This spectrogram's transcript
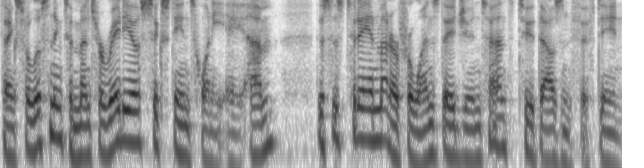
Thanks for listening to Mentor Radio 1620 AM. This is Today in Mentor for Wednesday, June 10th, 2015.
